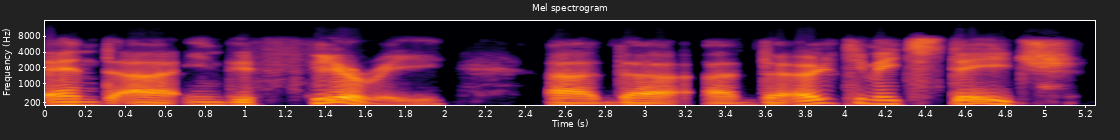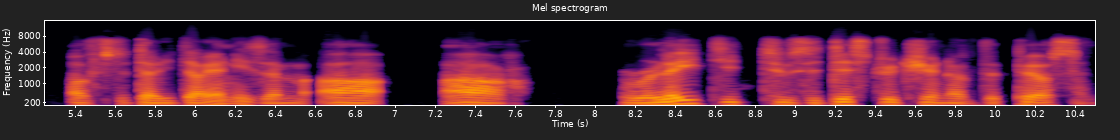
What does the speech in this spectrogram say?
And uh, in the theory, uh, the, uh, the ultimate stage of totalitarianism are, are related to the destruction of the person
